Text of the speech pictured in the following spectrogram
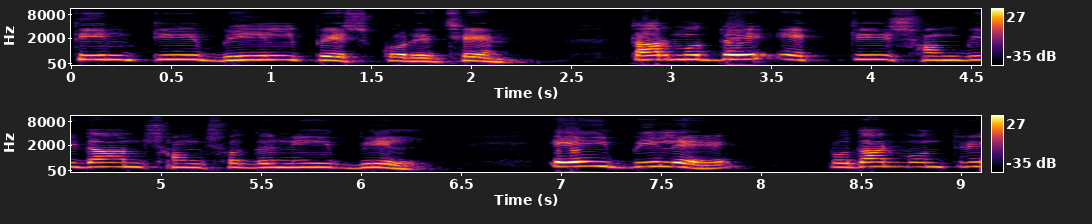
তিনটি বিল পেশ করেছেন। তার মধ্যে একটি সংবিধান সংশোধনী বিল। এই বিলে প্রধানমন্ত্রী,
